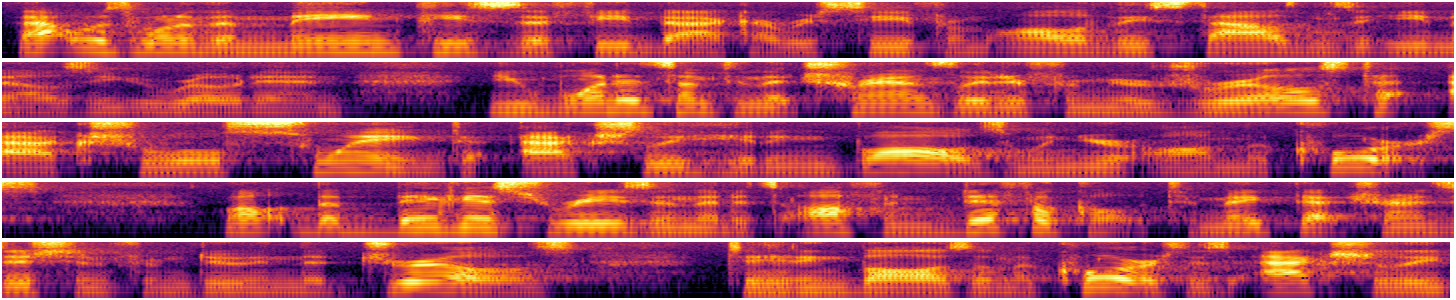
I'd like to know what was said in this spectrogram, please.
That was one of the main pieces of feedback I received from all of these thousands of emails that you wrote in. You wanted something that translated from your drills to actual swing, to actually hitting balls when you're on the course. Well, the biggest reason that it's often difficult to make that transition from doing the drills to hitting balls on the course is actually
